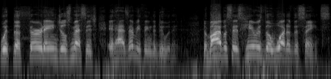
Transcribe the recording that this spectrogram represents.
with the third angel's message? It has everything to do with it. The Bible says, Here is the what of the saints.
